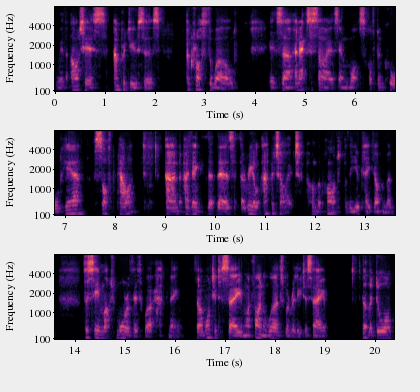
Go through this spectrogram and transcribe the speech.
with artists and producers across the world. It's uh, an exercise in what's often called here soft power. And I think that there's a real appetite on the part of the UK government to see much more of this work happening. So I wanted to say, my final words were really to say that the door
